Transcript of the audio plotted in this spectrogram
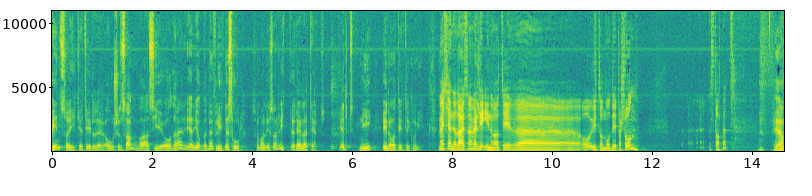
vind. Så gikk jeg til Ocean Sun, var CEO der. Jeg jobbet med flytende skol, som var liksom litt relatert. Helt ny, innovativ teknologi. Men jeg kjenner jo deg som en veldig innovativ eh, og utålmodig person. Statnett? Ja.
